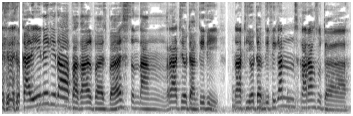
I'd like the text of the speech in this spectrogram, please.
Kali ini kita bakal bahas-bahas tentang radio dan TV. Radio dan TV kan sekarang sudah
